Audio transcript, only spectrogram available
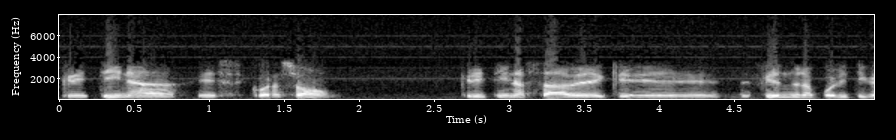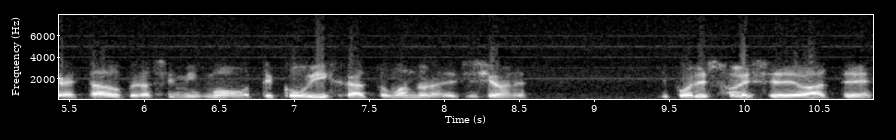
Cristina es corazón. Cristina sabe que defiende una política de Estado, pero asimismo te cobija tomando las decisiones. Y por eso ese debate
